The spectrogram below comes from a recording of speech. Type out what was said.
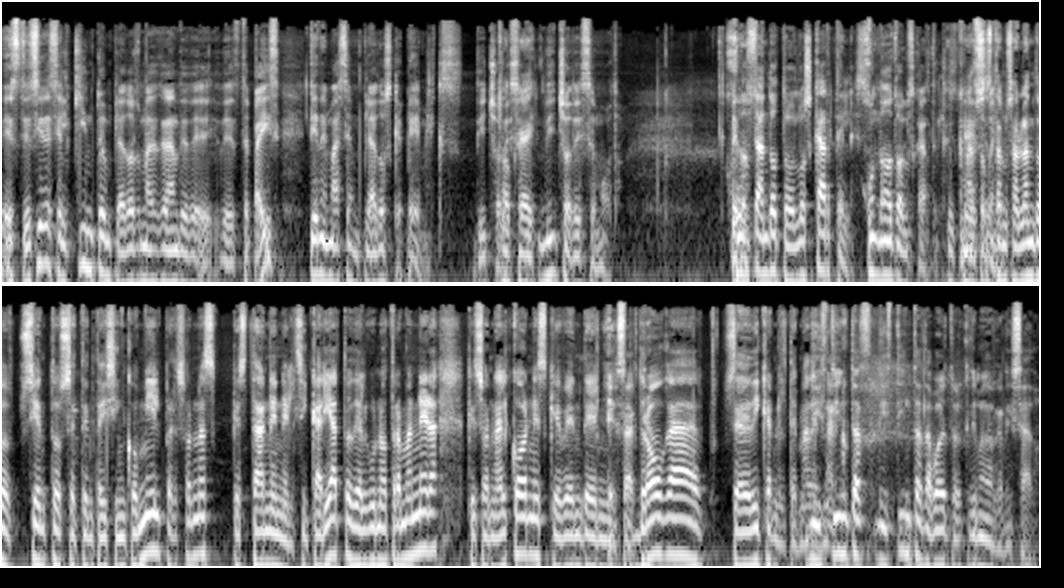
Es decir, es el quinto empleador más grande de, este país. Tiene más empleados que Pemex, dicho, dicho de ese modo. Juntando todos los cárteles. Juntando todos los cárteles. estamos hablando de 175 mil personas que están en el sicariato de alguna otra manera, que son halcones, que venden droga, se dedican al tema de distintas, Distintas labores del crimen organizado.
